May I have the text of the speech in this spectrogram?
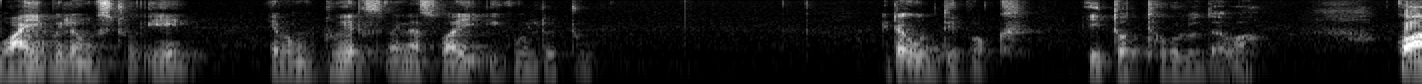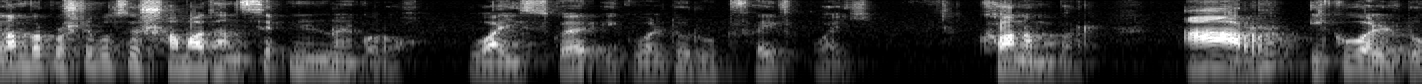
Y belongs to A এবং two X minus Y equal to two এটা উদ্দীপক, এই তথ্যগুলো দেওয়া। ক নম্বর প্রশ্নে বলছে, সমাধান সেট নির্ণয় করো। Y square equal to root five Y খ number R equal to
